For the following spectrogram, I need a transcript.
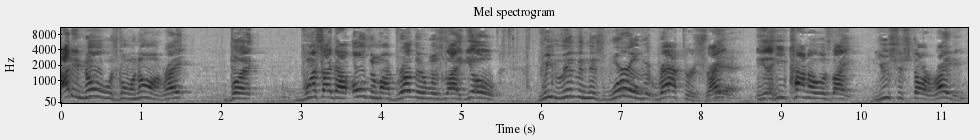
I didn't know what was going on, right? But once I got older, my brother was like, yo, we live in this world with rappers, right? Yeah. He kind of was like, you should start writing.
